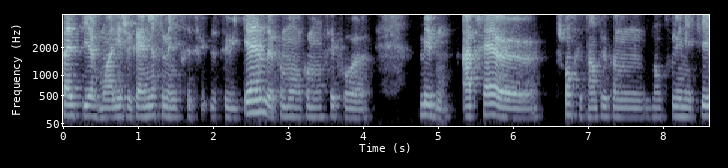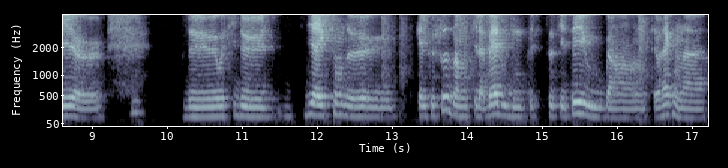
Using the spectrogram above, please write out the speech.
pas se dire, bon, allez, je vais quand même lire ce manuscrit ce, week-end, comment, comment on fait pour. Euh, mais bon, après, je pense que c'est un peu comme dans tous les métiers, de, aussi de direction de quelque chose, d'un petit label ou d'une petite société où ben, c'est vrai qu'on a,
